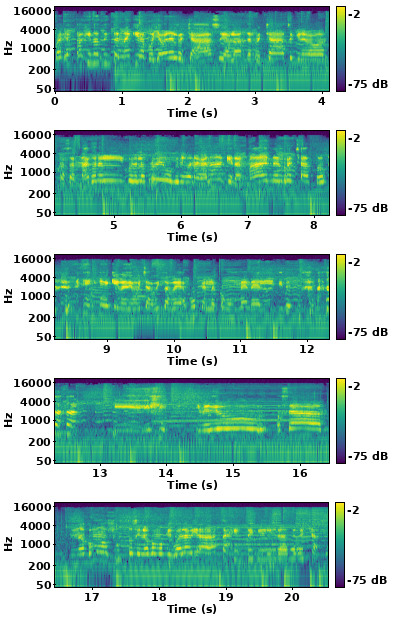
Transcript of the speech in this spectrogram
varias páginas de internet que apoyaban el rechazo y hablaban del rechazo y que no iba a pasar nada con el, con el apruebo, que no iban a ganar, que eran más en el rechazo, que me dio mucha risa, es como un meme el video. y, y me dio, o sea, no como susto, sino como que igual había harta gente que era de rechazo.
